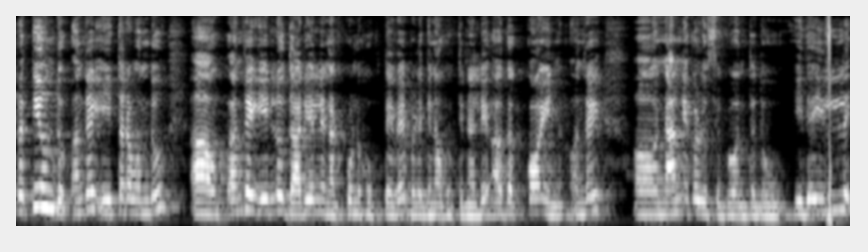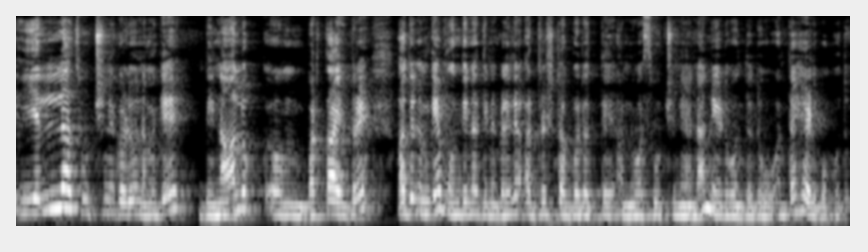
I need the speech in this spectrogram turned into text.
ಪ್ರತಿಯೊಂದು, ಅಂದರೆ ಈ ಥರ ಒಂದು ಅಂದರೆ ಎಲ್ಲೋ ದಾರಿಯಲ್ಲಿ ನಡ್ಕೊಂಡು ಹೋಗ್ತೇವೆ ಬೆಳಗಿನ ಹೊತ್ತಿನಲ್ಲಿ. ಆಗ ಕಾಯಿನ್ ಅಂದರೆ ನಾಣ್ಯಗಳು ಸಿಗುವಂಥದ್ದು ಇದೆ. ಇಲ್ಲ ಎಲ್ಲ ಸೂಚನೆಗಳು ನಮಗೆ ದಿನಾಲು ಬರ್ತಾ ಇದ್ದರೆ ಅದು ನಮಗೆ ಮುಂದಿನ ದಿನಗಳಲ್ಲಿ ಅದೃಷ್ಟ ಬರುತ್ತೆ ಅನ್ನುವ ಸೂಚನೆಯನ್ನು ನೀಡುವಂಥದ್ದು ಅಂತ ಹೇಳಬಹುದು.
